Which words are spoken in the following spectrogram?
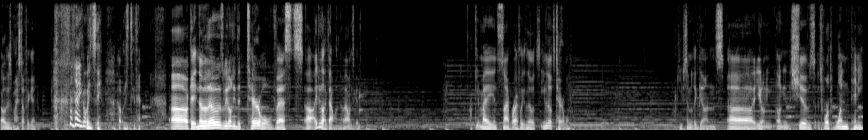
Oh, this is my stuff again. I always, I always do that. Uh, okay, none of those. We don't need the terrible vests. Uh, I do like that one, though. That one's good. I'll keep my sniper rifle, even though it's even though it's terrible. Keep some of the guns. Uh, you don't need, don't need the shivs. It's worth one penny.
